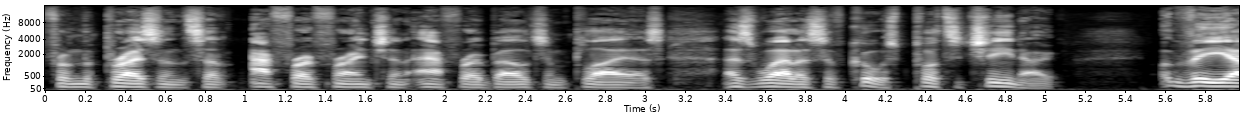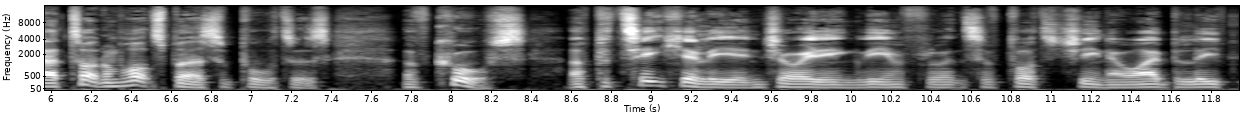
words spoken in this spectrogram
from the presence of Afro French and Afro Belgian players, as well as, of course, Pochettino. The uh, Tottenham Hotspur supporters, of course, are particularly enjoying the influence of Pochettino. I believe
